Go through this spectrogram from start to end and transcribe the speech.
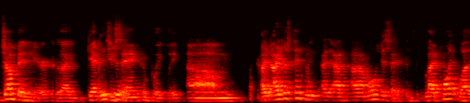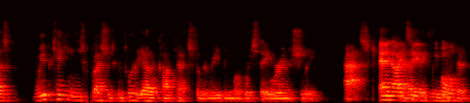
jump in here because I get what Please you're do. saying completely. Um, I, I just think we, I, I, I'm only just saying, my point was, we've taken these questions completely out of context for the reason of which they were initially asked. And I think take we need full to-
